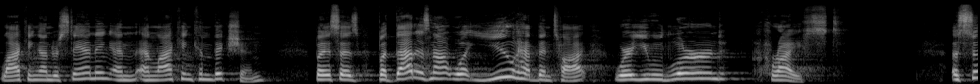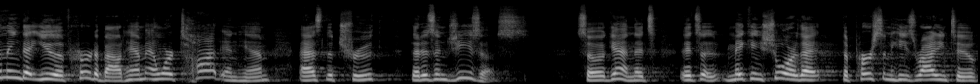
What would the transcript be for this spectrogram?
lacking understanding, and, and lacking conviction. But it says, but that is not what you have been taught, where you learned Christ. Assuming that you have heard about him and were taught in him as the truth that is in Jesus. So again, it's, it's making sure that the person he's writing to,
